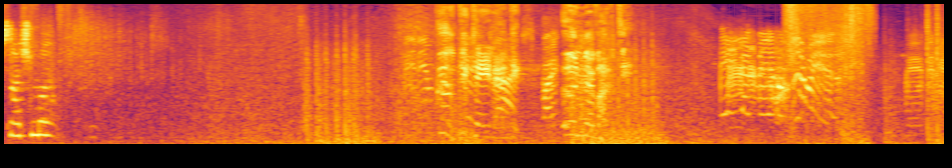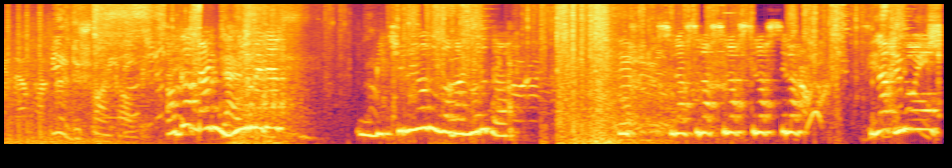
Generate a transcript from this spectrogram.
saçma. Güldük eğlendik. Ölme vakti. Bir düşman kaldı. Aga ben yürümeden bitiriyoruz adamları da. Silah silah silah silah silah. Silah yok.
